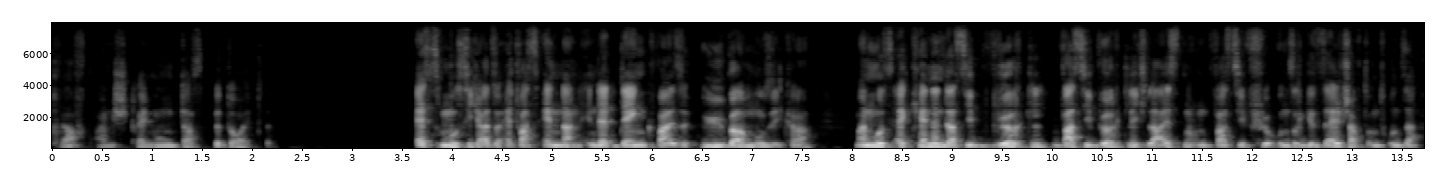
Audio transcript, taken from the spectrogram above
Kraftanstrengung das bedeutet. Es muss sich also etwas ändern in der Denkweise über Musiker. Man muss erkennen, dass sie wirklich, was sie wirklich leisten und was sie für unsere Gesellschaft und unser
